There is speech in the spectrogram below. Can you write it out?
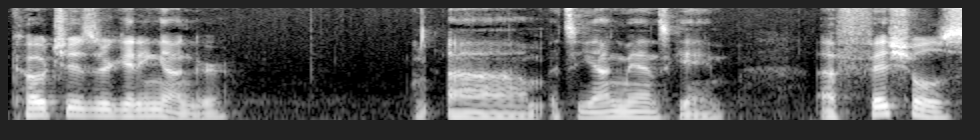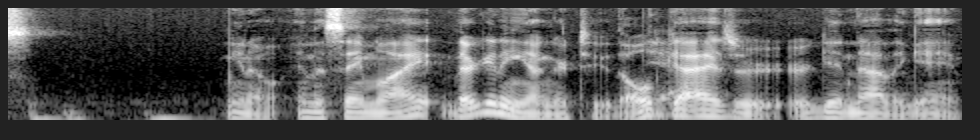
Coaches are getting younger. Um, it's a young man's game. Officials, you know, in the same light, they're getting younger too. The old Yeah. guys are, are getting out of the game.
